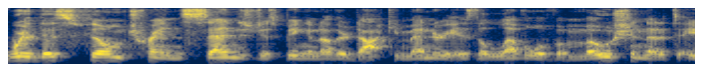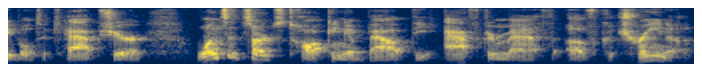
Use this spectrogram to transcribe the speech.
where this film transcends just being another documentary is the level of emotion that it's able to capture once it starts talking about the aftermath of Katrina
